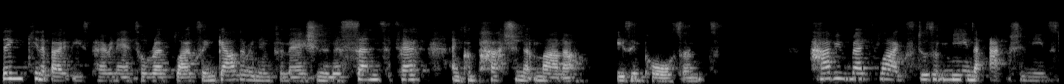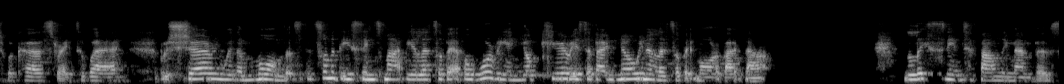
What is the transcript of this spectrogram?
Thinking about these perinatal red flags and gathering information in a sensitive and compassionate manner is important. Having red flags doesn't mean that action needs to occur straight away, but sharing with a mum that some of these things might be a little bit of a worry and you're curious about knowing a little bit more about that. Listening to family members,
